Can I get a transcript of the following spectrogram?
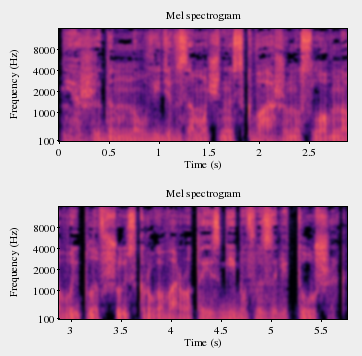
Неожиданно увидев замочную скважину, словно выплывшую из круговорота изгибов и завитушек,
